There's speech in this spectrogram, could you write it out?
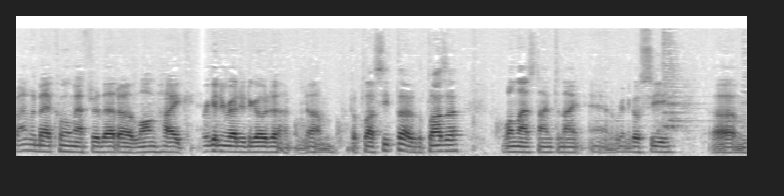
Finally back home after that uh, long hike. We're getting ready to go to um, the placita or the plaza one last time tonight, and we're gonna go see um,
